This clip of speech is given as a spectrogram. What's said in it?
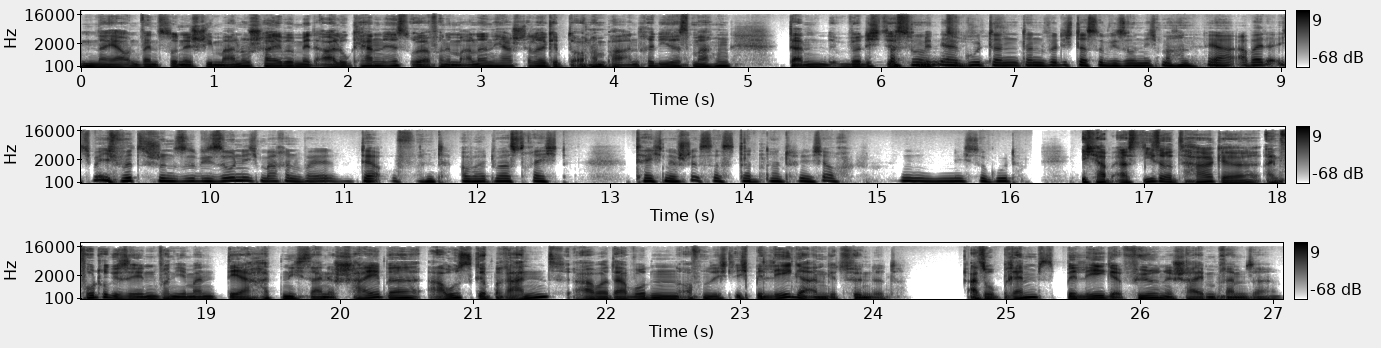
Naja, und wenn es so eine Shimano-Scheibe mit Alukern ist oder von einem anderen Hersteller, gibt auch noch ein paar andere, die das machen, dann würde ich das so, mit. ja gut, dann, dann würde ich das sowieso nicht machen. Ja, aber ich, ich würde es schon sowieso nicht machen, weil der Aufwand. Aber du hast recht. Technisch ist das dann natürlich auch nicht so gut. Ich habe erst dieser Tage ein Foto gesehen von jemand, der hat nicht seine Scheibe ausgebrannt, aber da wurden offensichtlich Belege angezündet. Also Bremsbelege für eine Scheibenbremse.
